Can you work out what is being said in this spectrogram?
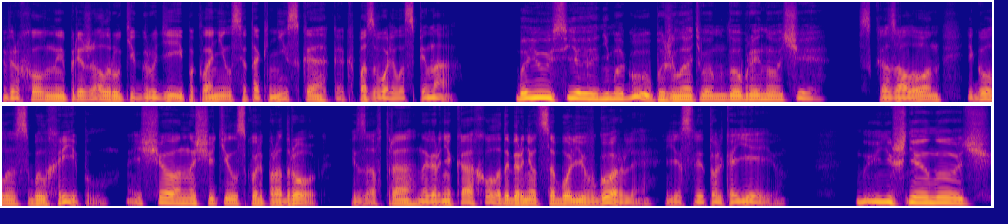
Верховный прижал руки к груди и поклонился так низко, как позволила спина. «Боюсь, я не могу пожелать вам доброй ночи», — сказал он, и голос был хрипл. Еще он ощутил, сколь продрог, и завтра наверняка холод обернется болью в горле, если только ею. «Нынешняя ночь...»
